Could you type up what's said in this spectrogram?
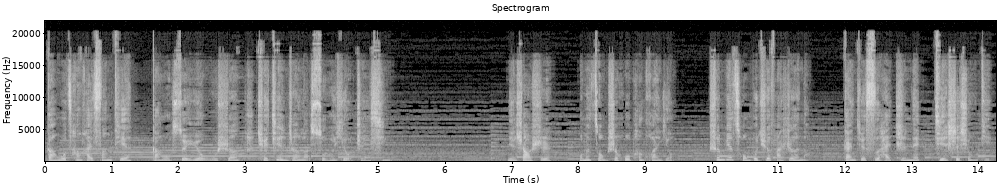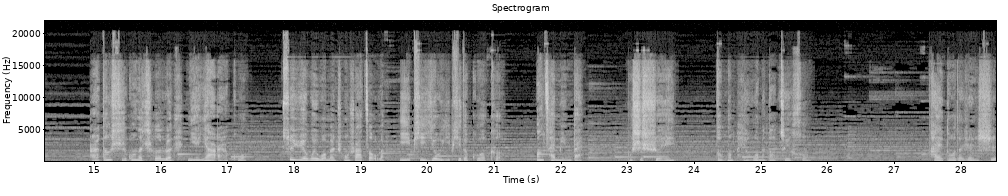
感悟沧海桑田，感悟岁月无声，却见证了所有真心。年少时，我们总是呼朋唤友，身边从不缺乏热闹，感觉四海之内皆是兄弟。而当时光的车轮碾压而过，岁月为我们冲刷走了一批又一批的过客，方才明白，不是谁都能陪我们到最后。太多的人事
